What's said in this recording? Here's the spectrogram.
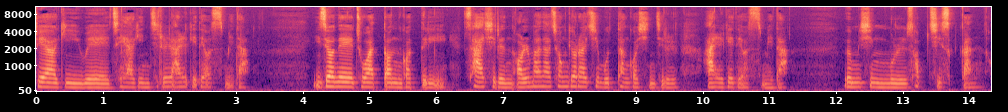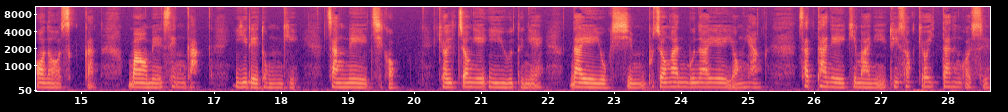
죄악이 왜 죄악인지를 알게 되었습니다. 이전에 좋았던 것들이 사실은 얼마나 정결하지 못한 것인지를 알게 되었습니다. 음식물 섭취 습관, 언어 습관, 마음의 생각, 일의 동기, 장래의 직업, 결정의 이유 등의 나의 욕심, 부정한 문화의 영향, 사탄의 기만이 뒤섞여 있다는 것을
